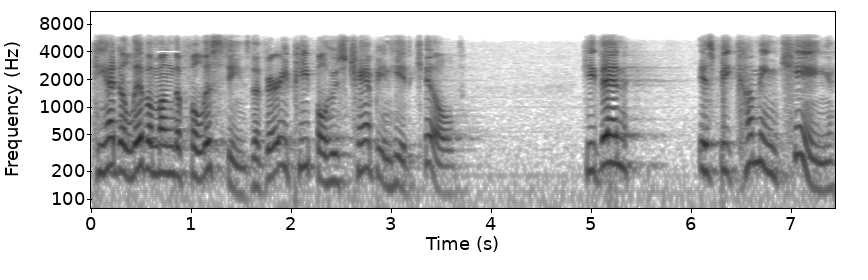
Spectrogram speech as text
He had to live among the Philistines, the very people whose champion he had killed. He then is becoming king,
